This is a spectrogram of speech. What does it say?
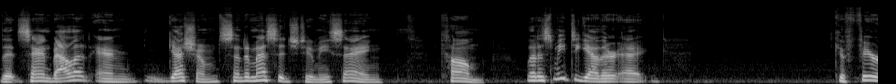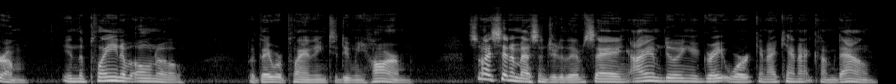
that Sanballat and Geshem sent a message to me, saying, Come, let us meet together at Chephirim in the plain of Ono. But they were planning to do me harm. So I sent a messenger to them, saying, I am doing a great work, and I cannot come down.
